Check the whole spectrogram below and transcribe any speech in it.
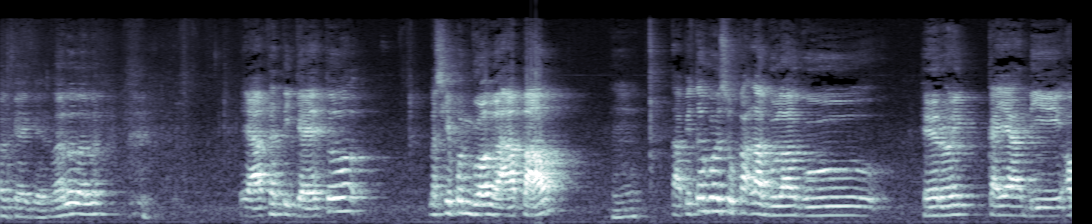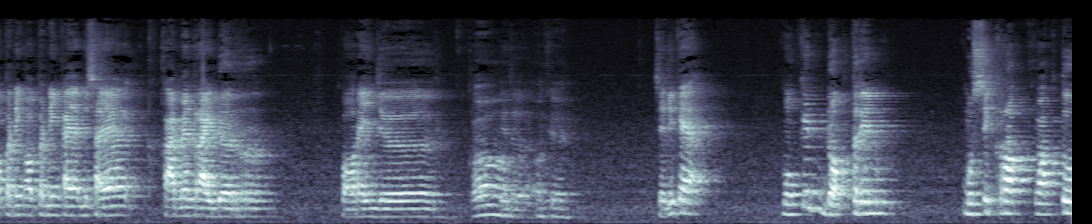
Oke oke. Lalu lalu. Ya ketiga itu meskipun gua nggak hafal, Hmm. tapi tuh gue suka lagu-lagu heroik kayak di opening-opening kayak misalnya Kamen Rider, Power Ranger, Oh Gitu. oke. Jadi kayak mungkin doktrin musik rock waktu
